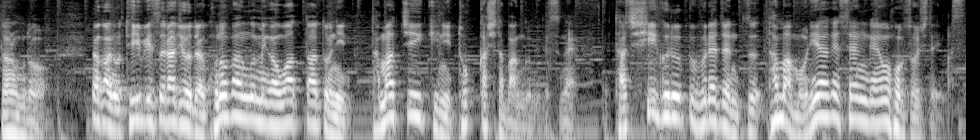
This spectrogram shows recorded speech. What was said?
なるほど。なんかあの TBS ラジオではこの番組が終わった後に多摩地域に特化した番組ですね。立ち日グループプレゼンツ多摩盛り上げ宣言を放送しています。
